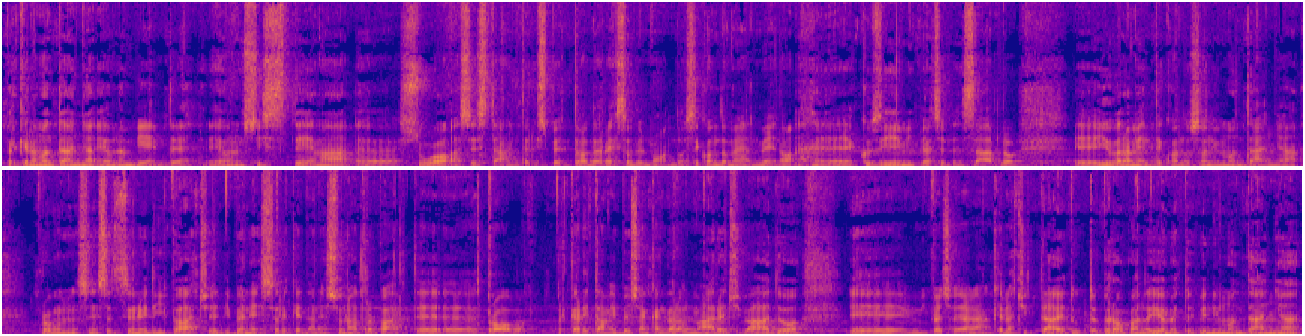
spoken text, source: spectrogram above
Perché la montagna è un ambiente, è un sistema eh, suo a sé stante rispetto al resto del mondo, secondo me almeno, così mi piace pensarlo. E io veramente quando sono in montagna provo una sensazione di pace e di benessere che da nessun'altra parte eh, trovo. Per carità mi piace anche andare al mare, ci vado, mi piace anche la città e tutto, però quando io metto i piedi in montagna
